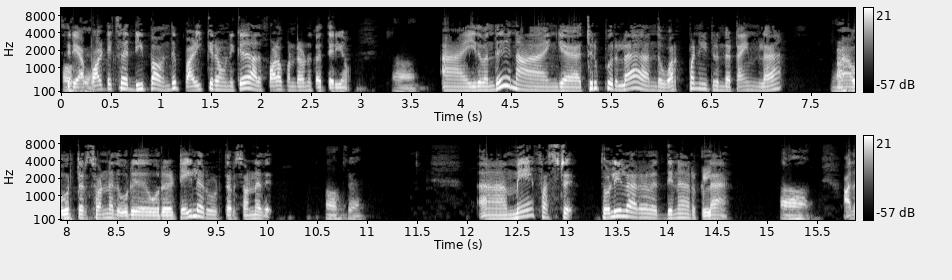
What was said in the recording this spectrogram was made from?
சரியா. பாலிடிக்ஸ டீப்பா வந்து படிக்கிறவனுக்கு அதை ஃபாலோ பண்றவனுக்கு அது தெரியும். இது வந்து நான் இங்க திருப்பூர்ல அந்த ஒர்க் பண்ணிட்டு இருந்த டைம்ல ஒருத்தர் சொன்னது ஒரு ஒரு டெய்லர் ஒருத்தர் சொன்னது. மே ஃபர்ஸ்ட் தொழிலாளர் தினம் இருக்குல்ல? அத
